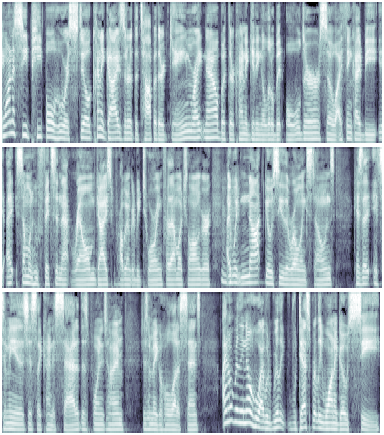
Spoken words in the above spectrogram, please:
I want to see people who are still kind of guys that are at the top of their game right now, but they're kind of getting a little bit older. So I think I'd be I, someone who fits in that realm. Guys who probably aren't going to be touring for that much longer. I would mm-hmm. not go see the Rolling Stones because it, it to me is just like kind of sad at this point in time. It doesn't make a whole lot of sense. I don't really know who I would really desperately want to go see.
